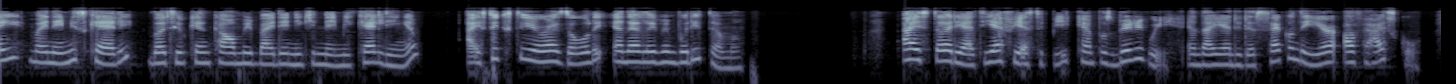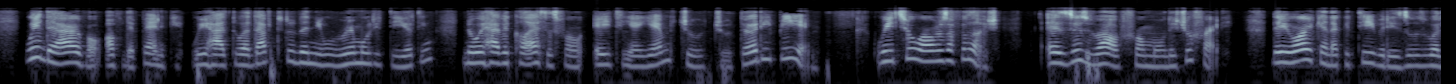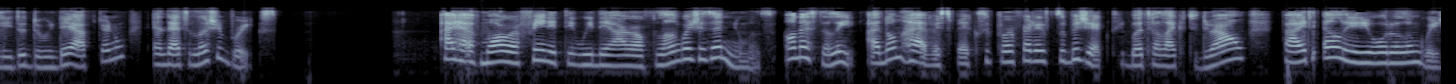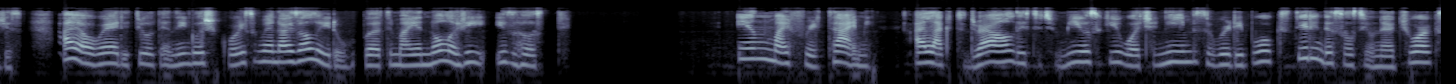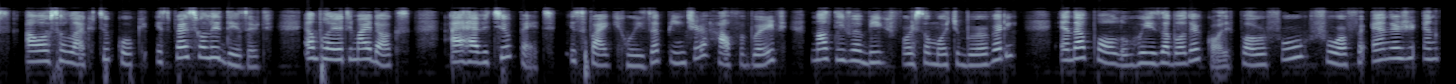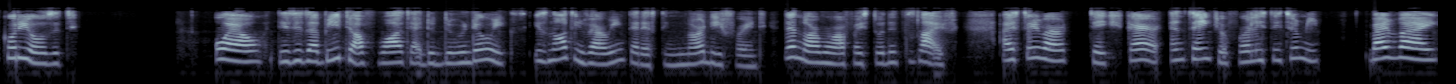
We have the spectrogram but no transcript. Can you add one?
Hi, my name is Kelly, but you can call me by the nickname Kelinha. I'm 60 years old and I live in Buritama. I study at the IFSP Campus Birigui and I ended the second year of high school. With the arrival of the panic, we had to adapt to the new remote teaching. Now we have classes from 8 a.m. to 2.30 p.m. with two hours of lunch, as usual from Monday to Friday. The work and activities usually do during the afternoon and at lunch breaks. I have more affinity with the area of languages and humans. Honestly, I don't have a specific preferred subject, but I like to draw, paint, and read other languages. I already took an English course when I was a little, but my ethnology is rusty. In my free time, I like to draw, listen to music, watch animes, read books, in the social networks. I also like to cook, especially dessert, and play with my dogs. I have two pets, Spike, who is a pincher, half a brave, not even big for so much bravery, and Apollo, who is a border collie, powerful, full of energy and curiosity. Well, this is a bit of what I do during the weeks. It's nothing very interesting nor different, the normal of a student's life. I stay well, take care, and thank you for listening to me. Bye bye.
